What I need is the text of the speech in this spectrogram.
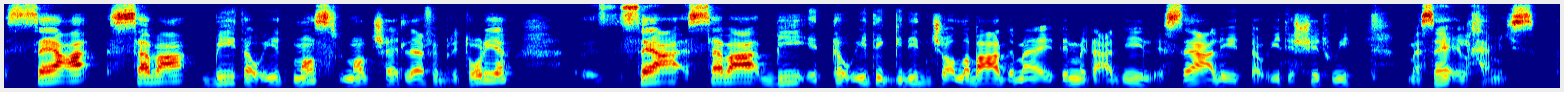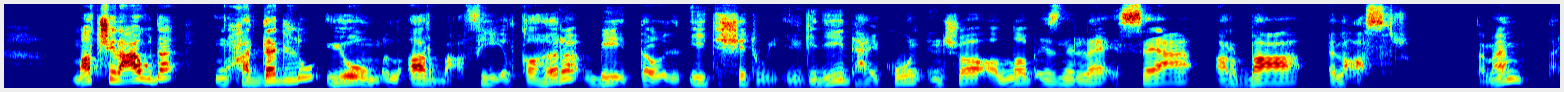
الساعة 7 بتوقيت مصر، الماتش هيتلعب في بريتوريا الساعة 7 بالتوقيت الجديد إن شاء الله بعد ما يتم تعديل الساعة للتوقيت الشتوي مساء الخميس. ماتش العودة محدد له يوم الأربع في القاهرة بالتوقيت الشتوي الجديد هيكون إن شاء الله بإذن الله الساعة 4 العصر. تمام؟ طيب.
